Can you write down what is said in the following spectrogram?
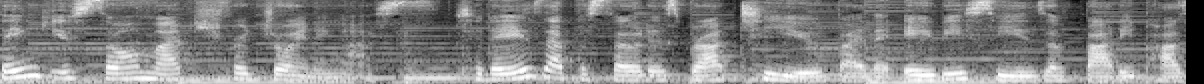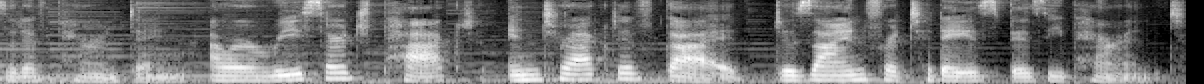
Thank you so much for joining us. Today's episode is brought to you by the ABCs of Body Positive Parenting, our research packed interactive guide designed for today's busy parent.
